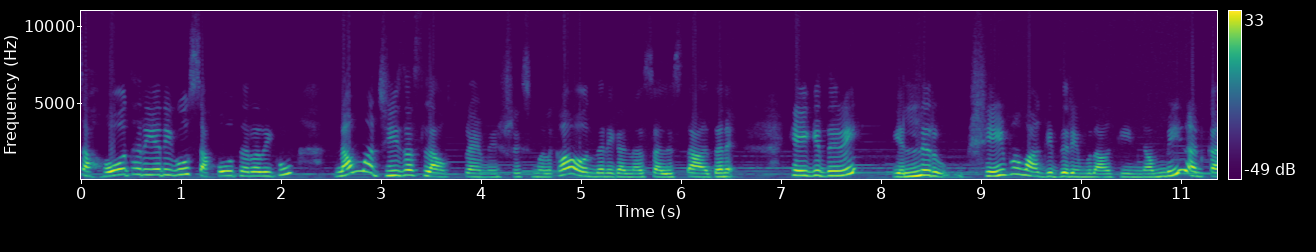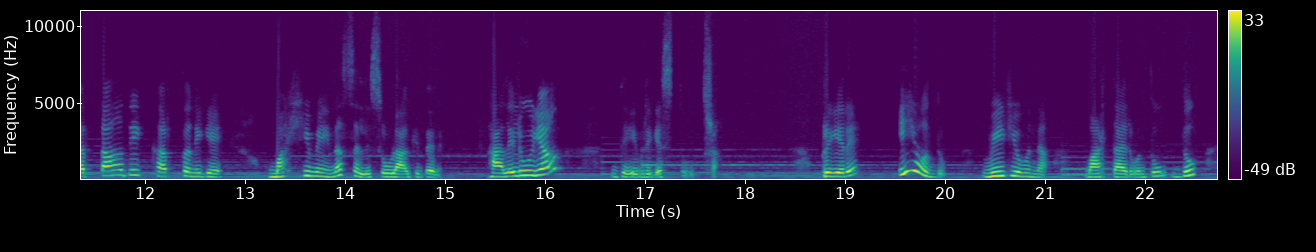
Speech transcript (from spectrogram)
ಸಹೋದರಿಯರಿಗೂ, ಸಹೋದರರಿಗೂ ನಮ್ಮ ಜೀಸಸ್ ಲವ್ ಪ್ರೈಮ್ ಮಿನಿಸ್ಟ್ರೀಸ್ ಮೂಲಕ ವಂದನೆಗಳನ್ನ ಸಲ್ಲಿಸ್ತಾ ಇದ್ದಾನೆ. ಹೇಗಿದ್ದೀರಿ? ಎಲ್ಲರೂ ಕ್ಷೇಮವಾಗಿದ್ದೀರಿ ಎಂಬುದಾಗಿ ನಂಬಿ ನನ್ನ ಕರ್ತಾದಿ ಕರ್ತನಿಗೆ ಮಹಿಮೆಯನ್ನ ಸಲ್ಲಿಸುವಳಾಗಿದ್ದೇನೆ ಹಾಲೆಲೂಯ! ದೇವರಿಗೆ ಸ್ತೋತ್ರ. ಪ್ರಿಯರೇ, ಈ ಒಂದು ವಿಡಿಯೋವನ್ನ ಮಾಡ್ತಾ ಇರುವಂತದ್ದು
